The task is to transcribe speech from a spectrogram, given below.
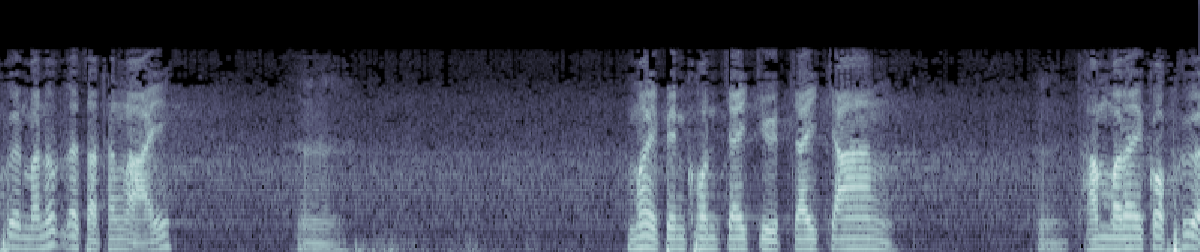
เพื่อนมนุษย์และสัตว์ทั้งหลายไม่เป็นคนใจจืดใจจางทำอะไรก็เพื่อ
